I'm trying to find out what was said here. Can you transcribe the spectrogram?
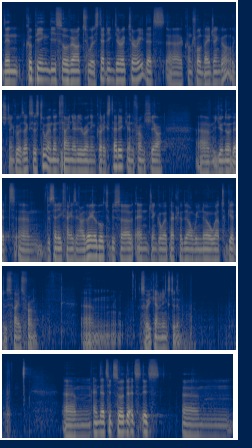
Then copying this over to a static directory that's uh, controlled by Django, which Django has access to, and then finally running collect static. And from here, um, you know that um, the static files are available to be served, and Django Webpack Loader will know where to get those files from, um, so he can link to them. Um, and that's it. So that's it's um,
